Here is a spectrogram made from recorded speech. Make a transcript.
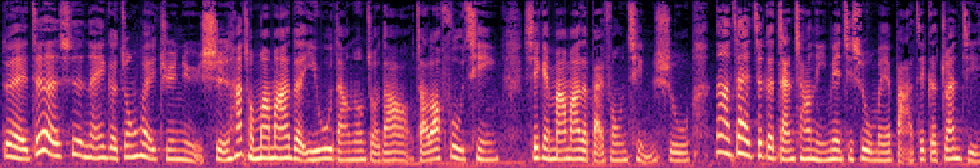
对，这个是那个钟慧君女士，她从妈妈的遗物当中走到找到父亲写给妈妈的百封情书。那在这个展场里面，其实我们也把这个专辑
